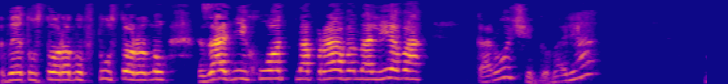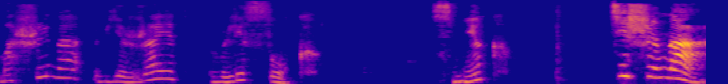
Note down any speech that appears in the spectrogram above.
в эту сторону, в ту сторону, задний ход, направо, налево. Короче говоря, машина въезжает в лесок. Снег, тишина,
